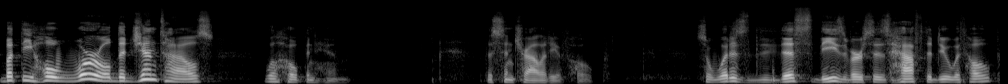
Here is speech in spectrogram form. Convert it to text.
but the whole world, the Gentiles, will hope in him the centrality of hope. So, what does this, these verses have to do with hope?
